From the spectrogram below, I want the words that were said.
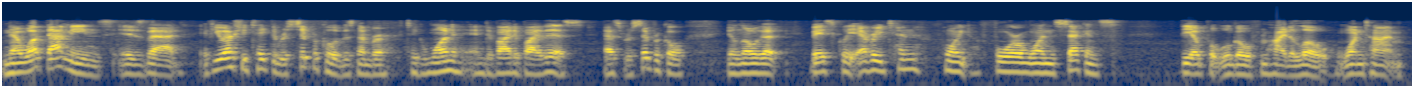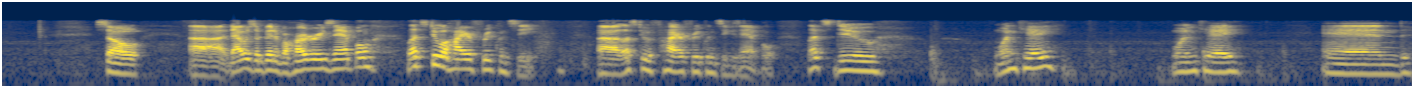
Now what that means is that if you actually take the reciprocal of this number, take 1 and divide it by this, that's reciprocal, you'll know that basically every 10.41 seconds the output will go from high to low one time. So uh, that was a bit of a harder example. Let's do a higher frequency. Uh, let's do a higher frequency example. Let's do 1K, 1K, and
